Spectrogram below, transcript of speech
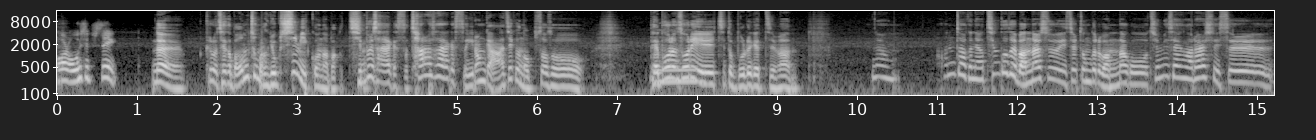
월 50씩. 네. 그리고 제가 막 엄청 막 욕심이 있거나 막 집을 사야겠어, 차를 사야겠어 이런 게 아직은 없어서 배부른 음. 소리일지도 모르겠지만 그냥 혼자 그냥 친구들 만날 수 있을 정도로 만나고 취미 생활 할수 있을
